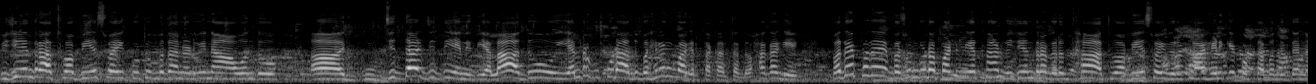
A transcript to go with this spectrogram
ವಿಜಯೇಂದ್ರ ಅಥವಾ ಬಿ ಎಸ್ ವೈ ಕುಟುಂಬದ ನಡುವಿನ ಒಂದು ಜಿದ್ದ ಜಿದ್ದಿ ಏನಿದೆಯಲ್ಲ, ಅದು ಎಲ್ರಿಗೂ ಕೂಡ ಅದು ಬಹಿರಂಗವಾಗಿರ್ತಕ್ಕಂಥದ್ದು. ಹಾಗಾಗಿ ಪದೇ ಪದೇ ಬಸವನಗೌಡ ಪಾಟೀಲ್ ಯತ್ನಾಳ್ ವಿಜಯೇಂದ್ರ ವಿರುದ್ಧ ಅಥವಾ ಬಿ ಎಸ್ ವೈ ವಿರುದ್ಧ ಹೇಳಿಕೆ ಕೊಡ್ತಾ ಬಂದಿದ್ದನ್ನ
